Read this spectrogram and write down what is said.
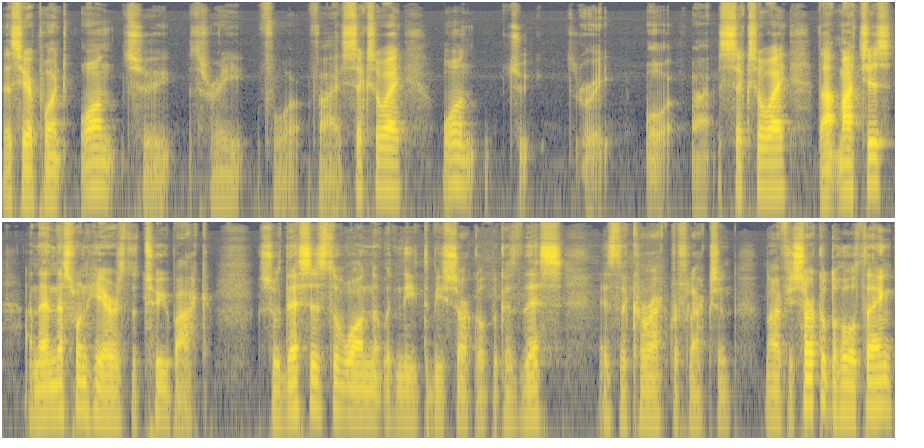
This here point, one, two, three, four, five, six away. One, two, three, four, five, six away. That matches. And then this one here is the two back. So this is the one that would need to be circled because this is the correct reflection. Now if you circled the whole thing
